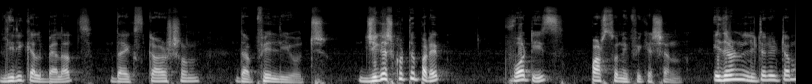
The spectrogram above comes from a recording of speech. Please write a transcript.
lyrical ballads, The Excursion, The Prelude. জিজ্ঞেস করতে পারে হোয়াট ইজ পার্সনিফিকেশন এই ধরনের লিটারি টার্ম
